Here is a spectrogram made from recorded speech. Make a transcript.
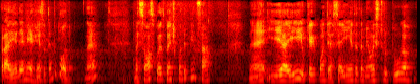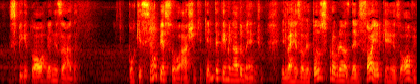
para ele é emergência o tempo todo, né? Mas são as coisas para a gente poder pensar. Né? E aí o que, que acontece? Aí entra também uma estrutura espiritual organizada. Porque se uma pessoa acha que aquele determinado médium ele vai resolver todos os problemas dele, só ele que resolve,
